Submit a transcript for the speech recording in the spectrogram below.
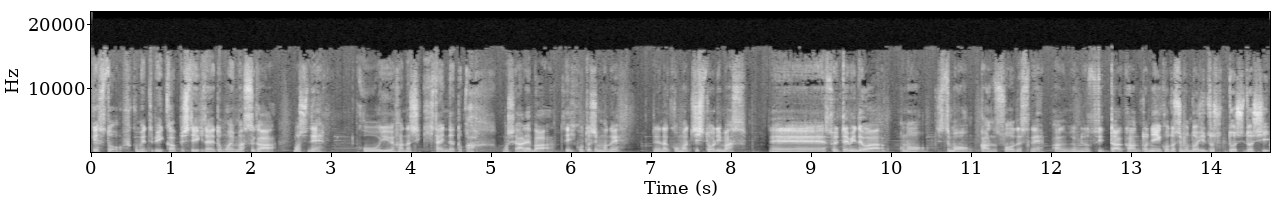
ゲストを含めてピックアップしていきたいと思いますがもしねこういう話聞きたいんだとか、もしあれば、是非今年もね、連絡お待ちしております。えー、そういった意味では、この質問、感想ですね、番組のツイッターアカウントに今年もどしどしどしどし、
